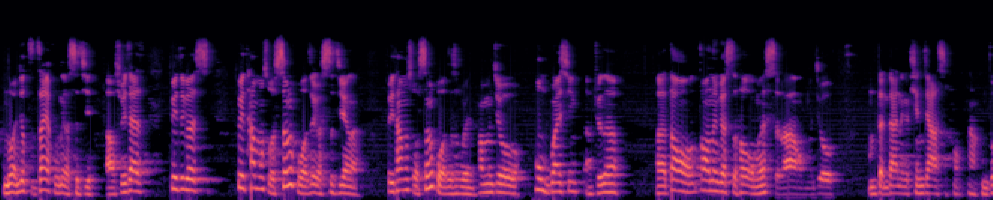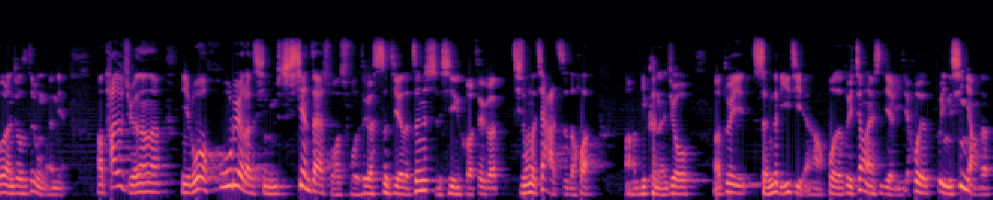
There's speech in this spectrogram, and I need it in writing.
很多人就只在乎那个世界啊，所以在对这个对他们所生活这个世界呢，对他们所生活的社会，他们就漠不关心啊，觉得呃到到那个时候我们死了，我们就我们等待那个天家的时候啊，很多人就是这种观念啊，他就觉得呢，你如果忽略了你现在所处的这个世界的真实性和这个其中的价值的话啊，你可能就呃对神的理解啊，或者对将来世界理解，或者对你信仰的。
